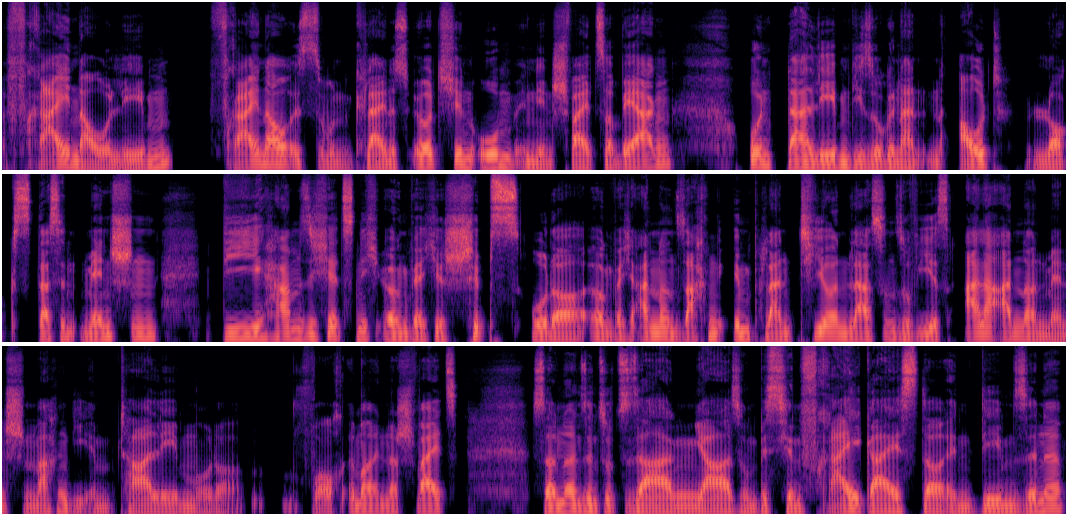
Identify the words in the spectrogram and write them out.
Freinau leben. Freinau ist so ein kleines Örtchen oben in den Schweizer Bergen und da leben die sogenannten Outlocks. Das sind Menschen, die haben sich jetzt nicht irgendwelche Chips oder irgendwelche anderen Sachen implantieren lassen, so wie es alle anderen Menschen machen, die im Tal leben oder wo auch immer in der Schweiz, sondern sind sozusagen ja so ein bisschen Freigeister in dem Sinne.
